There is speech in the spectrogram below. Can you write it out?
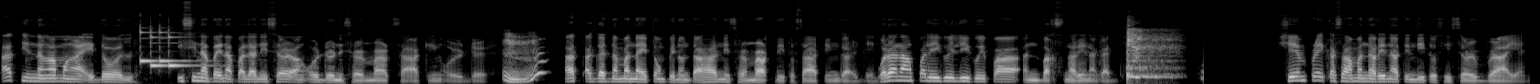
At yun na nga mga idol, isinabay na pala ni Sir ang order ni Sir Mark sa aking order. At agad naman na itong pinuntahan ni Sir Mark dito sa ating garden. Wala nang paligoy-ligoy pa, unbox na rin agad. Siyempre, kasama na rin natin dito si Sir Brian.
